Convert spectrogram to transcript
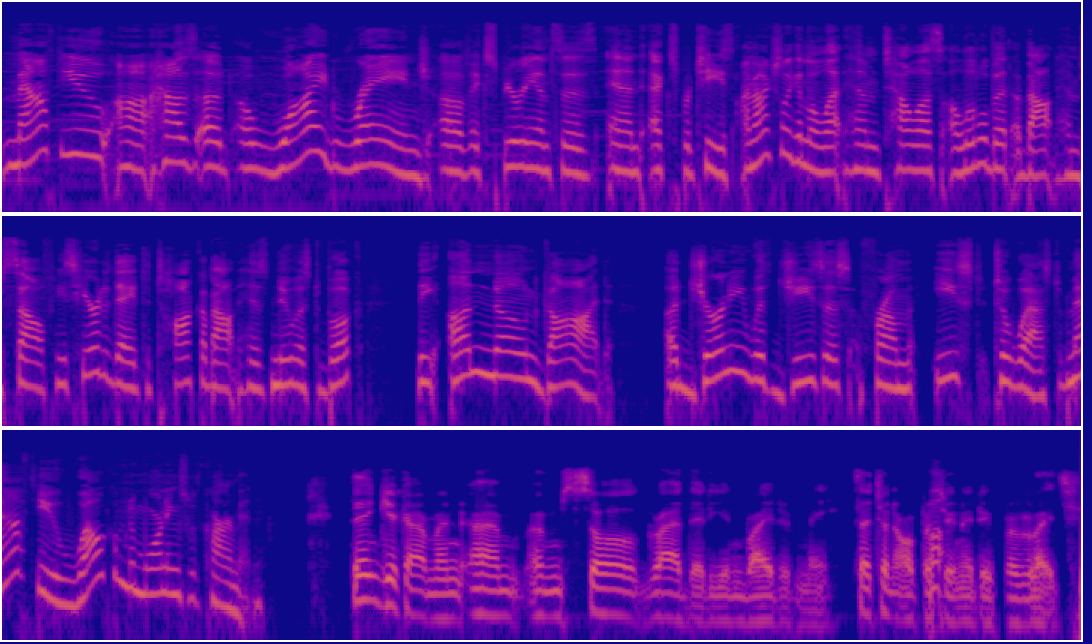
Mathew uh, has a, a wide range of experiences and expertise. I'm actually going to let him tell us a little bit about himself. He's here today to talk about his newest book, The Unknown God A Journey with Jesus from East to West. Mathew, welcome to Mornings with Carmen. Thank you, Carmen. Um, I'm so glad that you invited me. Such an opportunity, privilege.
